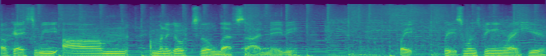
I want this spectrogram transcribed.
Okay, so we, um, I'm gonna go to the left side, maybe. Wait, wait, someone's pinging right here.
